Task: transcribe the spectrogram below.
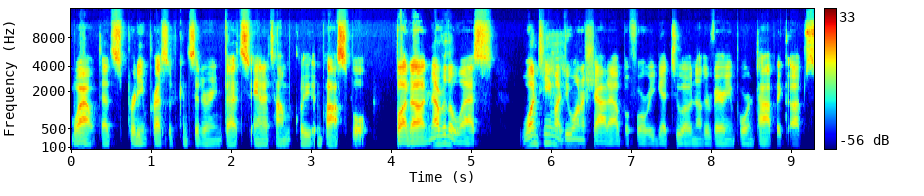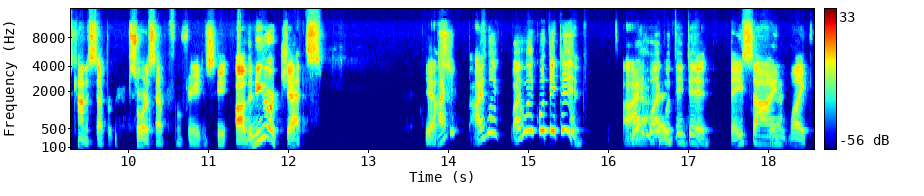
Wow, that's pretty impressive considering that's anatomically impossible. But uh, nevertheless, one team I do want to shout out before we get to another very important topic, uh, just kind of separate, sort of separate from free agency. Uh, the New York Jets. Yes, I, I like I like what they did. I Yeah, like I- what they did. They signed like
